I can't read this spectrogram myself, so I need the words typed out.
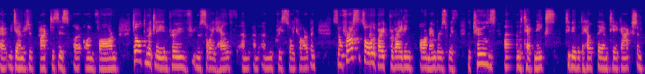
uh regenerative practices uh, on farm to ultimately improve you know, soil health and, and, and, increase soil carbon. So for us, it's all about providing our members with the tools and the techniques to be able to help them take action.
